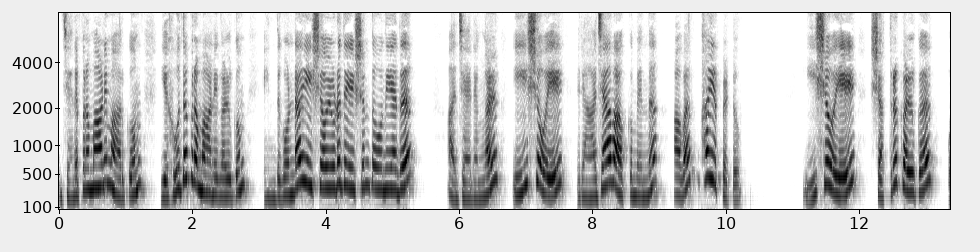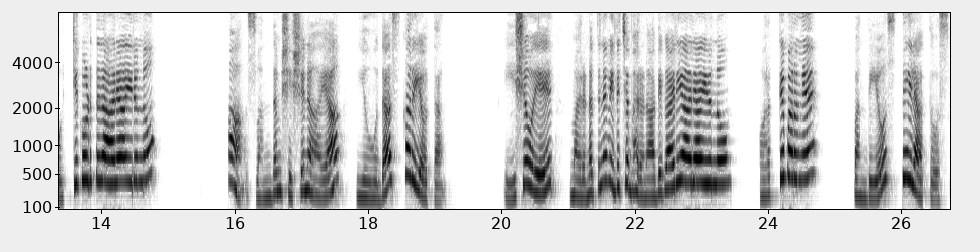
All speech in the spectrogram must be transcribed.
ജനപ്രമാണിമാർക്കും യഹൂദ പ്രമാണികൾക്കും എന്തുകൊണ്ടാ ഈശോയുടെ ദേഷ്യം തോന്നിയത്? ആ ജനങ്ങൾ ഈശോയെ രാജാവാക്കുമെന്ന് അവർ ഭയപ്പെട്ടു. ഈശോയെ ശത്രുക്കൾക്ക് ഒറ്റിക്കൊടുത്തത് ആരായിരുന്നു? ആ സ്വന്തം ശിഷ്യനായ യൂദാസ് കറിയോത്ത. ഈശോയെ മരണത്തിന് വിധിച്ച ഭരണാധികാരി ആരായിരുന്നു? ഉറക്കെ പറഞ്ഞ് പന്തിയോസ് പീലാത്തോസ്.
